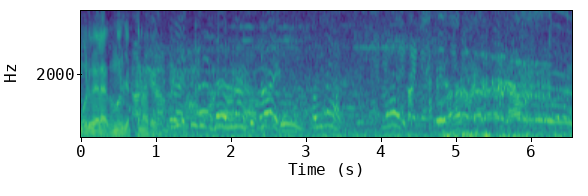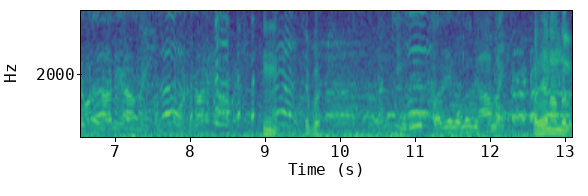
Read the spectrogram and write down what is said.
మూడు వేల ఐదు వందలు చెప్తున్నారు. చెప్పు. పదిహేను వందలు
